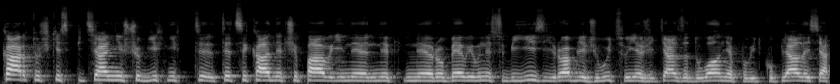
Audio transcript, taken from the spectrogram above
карточки спеціальні, щоб їхніх ТЦК не чіпав і не, не, не робив. І вони собі їздять, роблять, живуть своє життя, задоволення, повідкуплялися.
